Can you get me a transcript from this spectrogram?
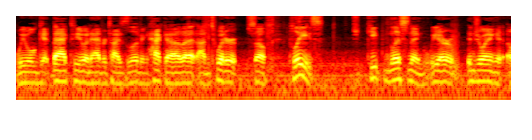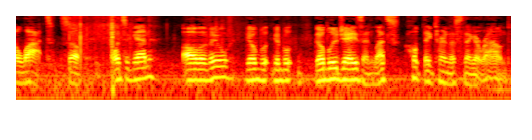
We will get back to you and advertise the living heck out of that on Twitter. So please keep listening. We are enjoying it a lot. So once again, all of you, go, go, go Blue Jays, and let's hope they turn this thing around.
